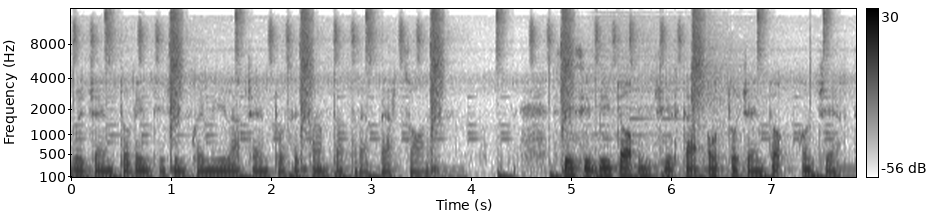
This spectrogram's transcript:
225.173 persone. Si è esibito in circa 800 concerti.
